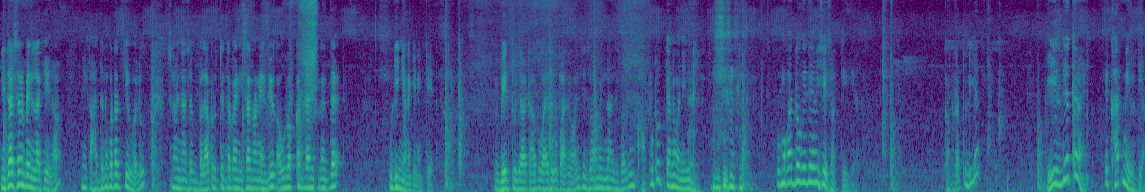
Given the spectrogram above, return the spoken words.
නිදර්ශන පෙන්නලා කියනවා. මේක හදන කොටත් කිව්වලු සෝයනාස බලාපොරොත්තු වෙන තමයි නිසන්වන්නේ හැදුවේ කවුරක්වත් දැනට නැද්ද උඩින් යන කෙනෙක් කියලා. බේත් පූජාවට ආපු වයසක පාසකවන් ඉතින් ස්වාමීන් වහන්සේ බලුන් කපුටොත් යනවනේ උඩි. ඔ මොකද්ද ඔගේ තියෙන විශේෂත්වය කියලා. කපුටත් උඩිය. ඒ ඉර්ධියක් තමයි. ඒ කර්ම ඉර්ධිය.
